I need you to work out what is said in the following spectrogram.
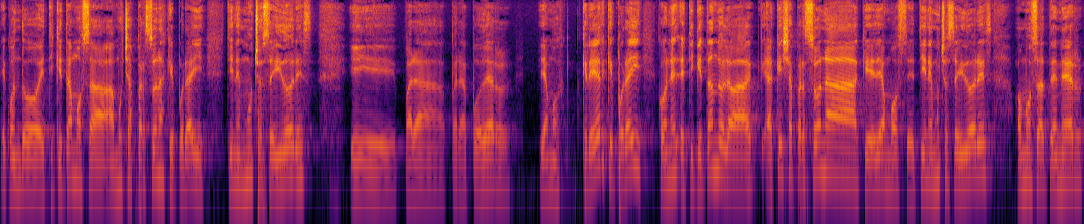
eh, cuando etiquetamos a, muchas personas que por ahí tienen muchos seguidores para, para poder, digamos, creer que por ahí, con, e, etiquetando a aquella persona que, digamos, eh, tiene muchos seguidores, vamos a tener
